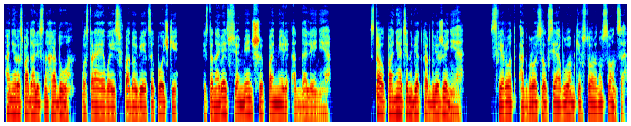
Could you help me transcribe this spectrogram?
Они распадались на ходу, выстраиваясь в подобие цепочки и становясь все меньше по мере отдаления. Стал понятен вектор движения. Сферот отбросил все обломки в сторону Солнца.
